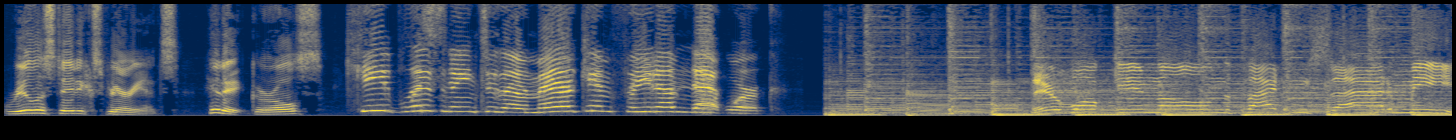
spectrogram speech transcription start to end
real estate experience. Hit it, girls. Keep listening to the American Freedom Network. They're walking on the fighting side of me.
